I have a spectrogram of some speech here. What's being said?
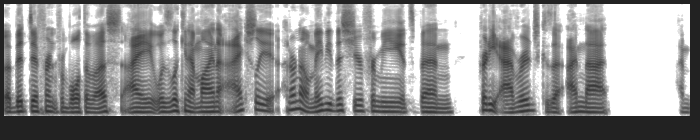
a bit different for both of us. I was looking at mine. I actually, I don't know, maybe this year for me, it's been pretty average because I'm not, I'm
